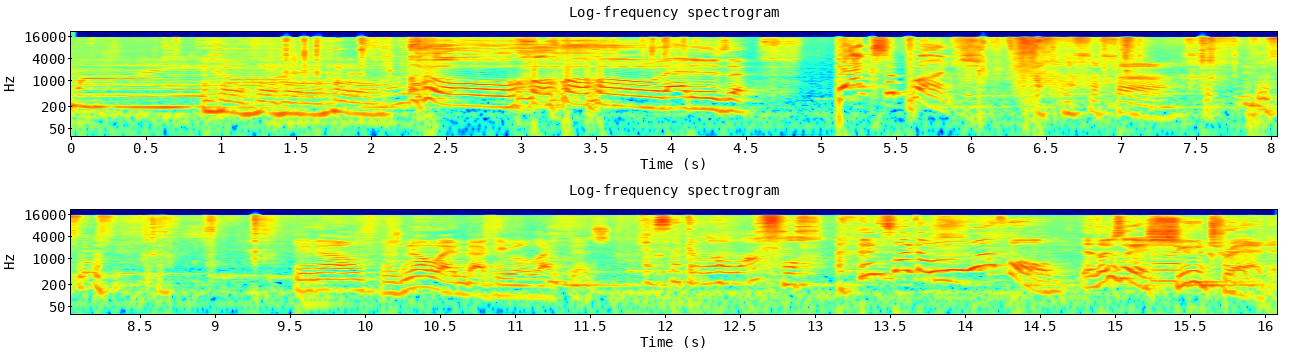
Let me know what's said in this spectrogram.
my. Oh, oh, that is a packs a punch. You know, there's no way Becky will like this. It's like a little waffle. it's like a little waffle. It looks like a shoe tread.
